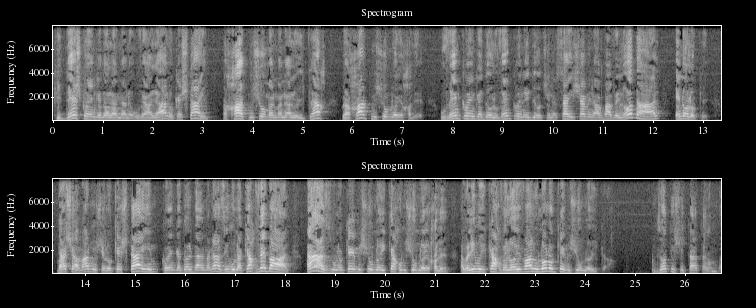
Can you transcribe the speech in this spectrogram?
קידש כהן גדול אלמנה ובעלה לוקה שתיים. אחת משום אלמנה לא ייקח, ואחת משום לא יחלל. ובין כהן גדול ובין כהן אדיוט שנשא אישה מן הארבע ולא בעל, אינו לוקה. מה שאמרנו שלוקה שתיים, כהן גדול באלמנה, אז אם הוא לקח ובעל, אז הוא לוקה משום לא ייקח ומשום לא יחלל. אבל אם הוא ייקח ולא יבעל, הוא לא לוקה משום לא ייקח. זאת שיטת הרמב"ם.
